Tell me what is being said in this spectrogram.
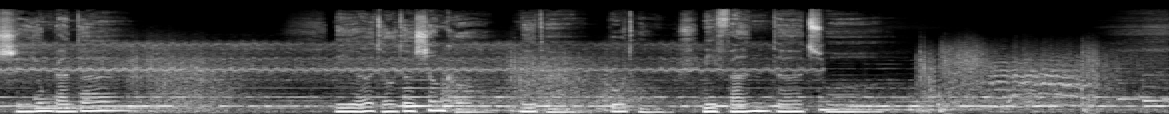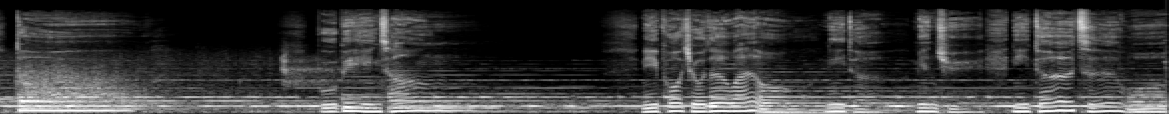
是勇敢的，你额头的伤口，你的。不同，你犯的错都不必隐藏。你破旧的玩偶，你的面具，你的自我。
